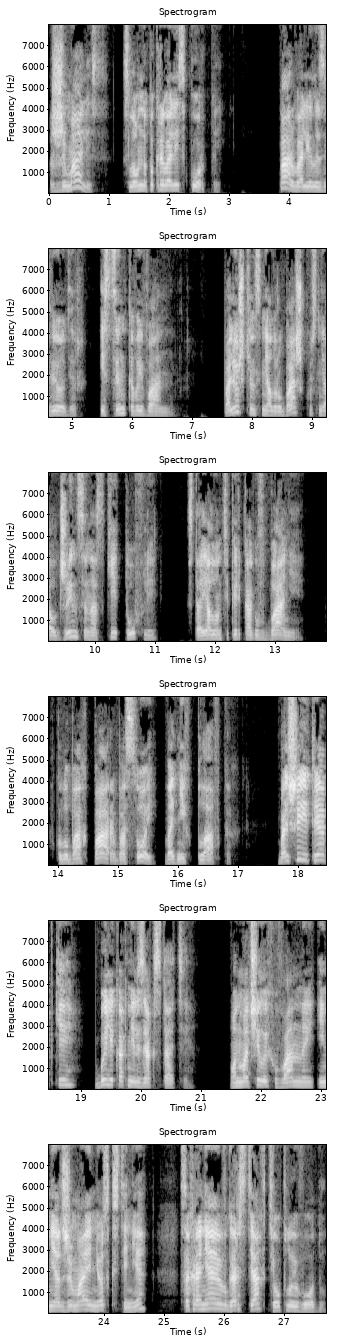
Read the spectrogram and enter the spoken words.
сжимались, словно покрывались коркой. Пар валил из ведер, из цинковой ванны. Полюшкин снял рубашку, снял джинсы, носки, туфли. Стоял он теперь как в бане, в клубах пара, босой, в одних плавках. Большие тряпки были как нельзя кстати. Он мочил их в ванной и, не отжимая, нес к стене, сохраняя в горстях теплую воду.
